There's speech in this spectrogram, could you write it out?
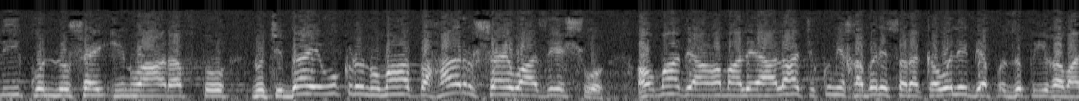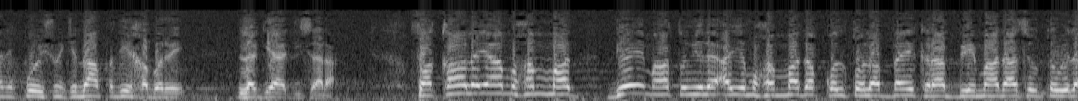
لی کل شیء وعرفت، نو چې دا یې وکړه نو ما ته هر شی واضح شو او ما د هغه ملأ اعلی چې کومې خبرې سره کولې بیا زه په هغه باندې پوه شوم چې دا په دې خبرې لګیا دي سره. فقال يا محمد بیا یې ماته وویل ای محمده قلت لبیک ربی ما داسې ورته وویل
